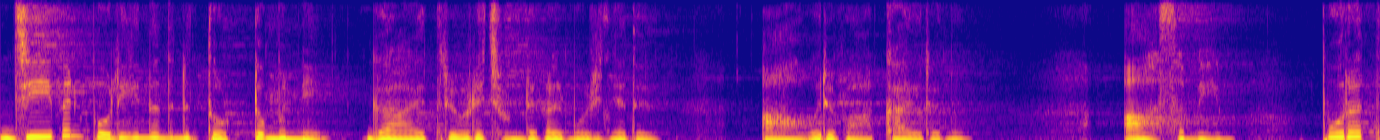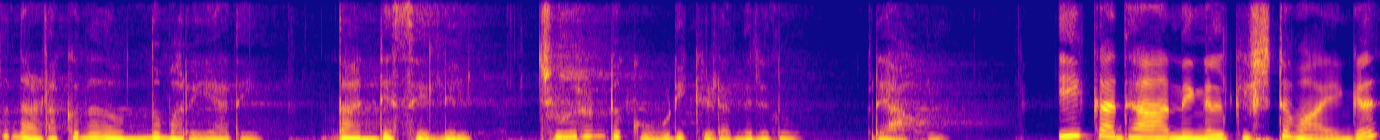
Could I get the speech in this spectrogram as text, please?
ജീവൻ പൊലിയുന്നതിന് തൊട്ടു മുന്നേ ഗായത്രിയുടെ ചുണ്ടുകൾ മുഴിഞ്ഞത് ആ ഒരു വാക്കായിരുന്നു. ആ സമയം പുറത്ത് നടക്കുന്നതൊന്നും അറിയാതെ തന്റെ സെല്ലിൽ ചുരുണ്ടു കൂടിക്കിടന്നിരുന്നു രാഹുൽ. ഈ കഥ നിങ്ങൾക്കിഷ്ടമായെങ്കിൽ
